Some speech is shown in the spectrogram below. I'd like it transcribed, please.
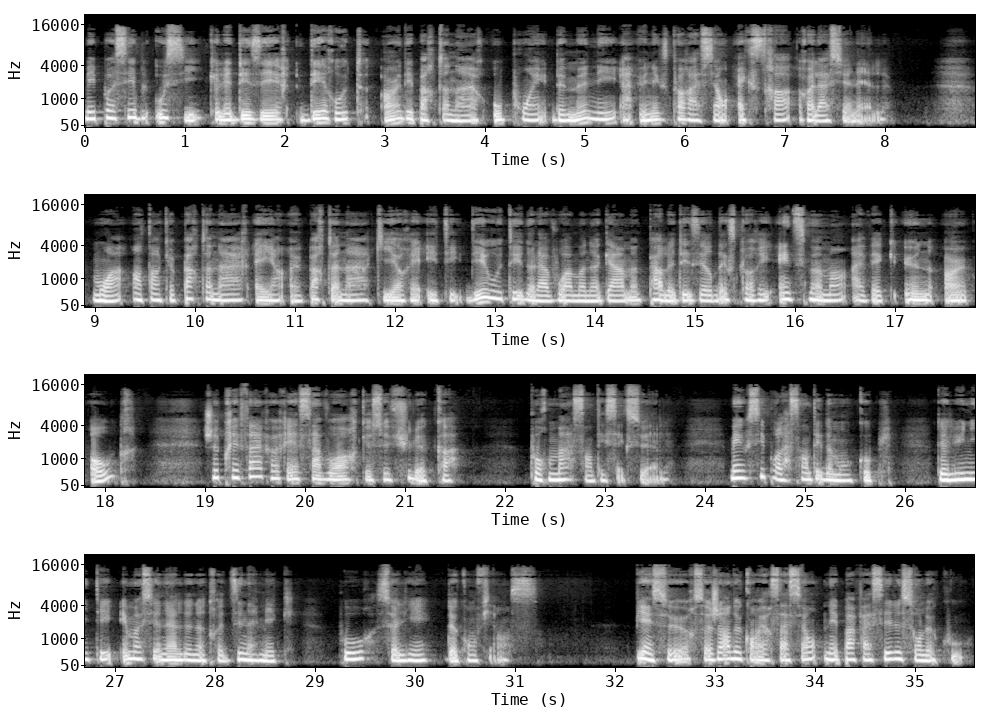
mais possible aussi que le désir déroute un des partenaires au point de mener à une exploration extra-relationnelle. Moi, en tant que partenaire ayant un partenaire qui aurait été dérouté de la voie monogame par le désir d'explorer intimement avec une, un autre, je préférerais savoir que ce fut le cas pour ma santé sexuelle, mais aussi pour la santé de mon couple, de l'unité émotionnelle de notre dynamique pour ce lien de confiance. Bien sûr, ce genre de conversation n'est pas facile sur le coup,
